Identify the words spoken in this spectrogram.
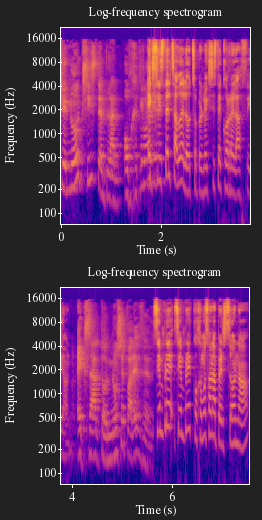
que no existe, en plan, objetivamente. Existe el chavo del 8, pero no existe correlación. Exacto, no se parecen. Siempre, siempre cogemos a una persona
